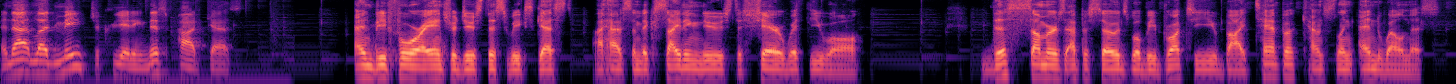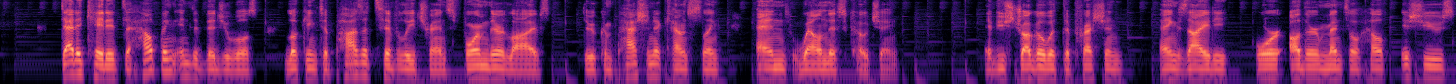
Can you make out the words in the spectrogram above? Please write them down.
and that led me to creating this podcast. And before I introduce this week's guest, I have some exciting news to share with you all. This summer's episodes will be brought to you by Tampa Counseling and Wellness dedicated to helping individuals looking to positively transform their lives through compassionate counseling and wellness coaching. If you struggle with depression, anxiety, or other mental health issues,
